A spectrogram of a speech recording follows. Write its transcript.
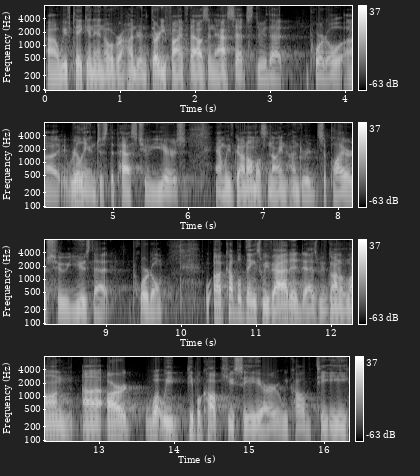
Uh, we've taken in over 135,000 assets through that portal uh, really in just the past two years. And we've got almost 900 suppliers who use that portal. A couple things we've added as we've gone along uh, are what we people call QC or we call TE.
